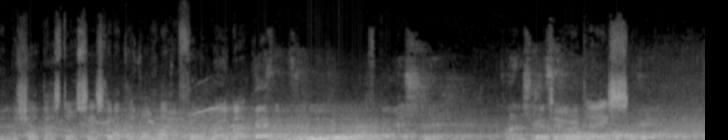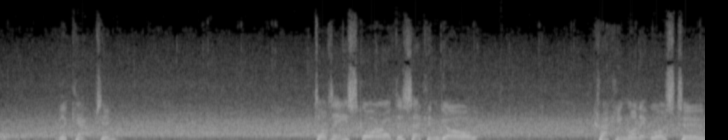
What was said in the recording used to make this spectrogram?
And Michel Bastos is going to come on now for Roma to replace the captain. Totti, scorer of the second goal. Cracking one it was too.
